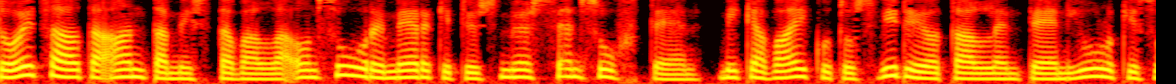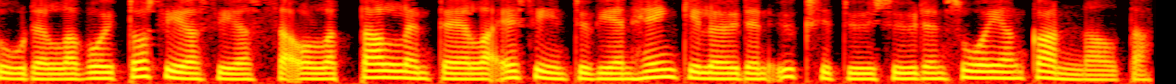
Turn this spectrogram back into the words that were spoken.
Toisaalta antamistavalla on suuri merkitys myös sen suhteen, mikä vaikutus videotallenteen julkisuudella voi tosiasiassa olla tallenteella esiintyvien henkilöiden yksityisyyden suojan kannalta.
